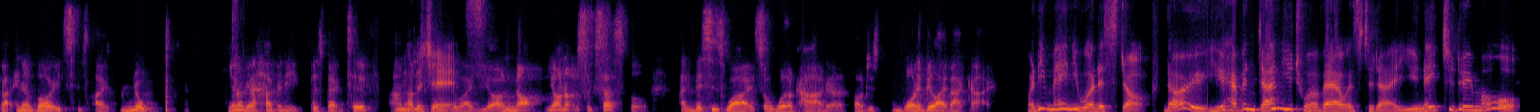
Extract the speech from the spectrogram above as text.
that inner voice is like, nope, you're not going to have any perspective. I'm not just a chance. like, you're not, you're not successful. And this is why. So work harder. I'll just want to be like that guy. What do you mean you want to stop? No, you haven't done your 12 hours today. You need to do more.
